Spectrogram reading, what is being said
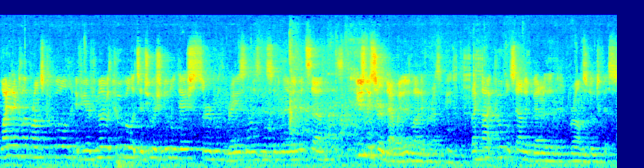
why did I call it Brahms Kugel? If you're familiar with Kugel, it's a Jewish noodle dish served with raisins and cinnamon, and it's, uh, it's usually served that way. There's a lot of different recipes. But I thought Kugel sounded better than Brahms Lutefisk.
